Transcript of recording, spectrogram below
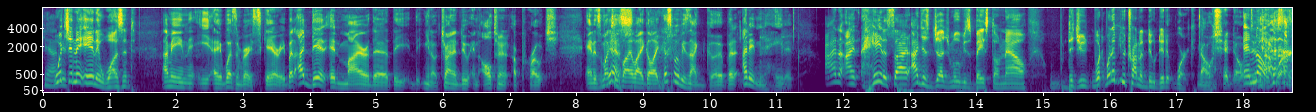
Yeah, which in the end it wasn't. I mean, it wasn't very scary, but I did admire the, the, the you know trying to do an alternate approach. And as much Yes. as I like, like this movie's not good, but I didn't hate it. I, I hate aside. I just judge movies based on now. Did you what What whatever you're trying to do? Did it work? No shit, no. And no, this no,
